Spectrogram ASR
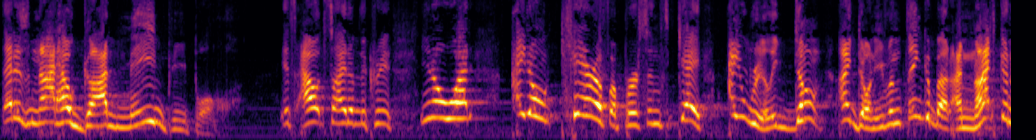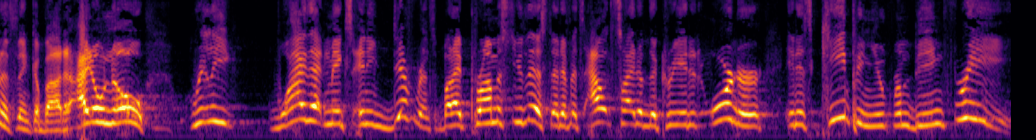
That is not how God made people. It's outside of the created. You know what? I don't care if a person's gay. I really don't. I don't even think about it. I'm not going to think about it. I don't know really why that makes any difference, but I promise you this that if it's outside of the created order, it is keeping you from being free.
